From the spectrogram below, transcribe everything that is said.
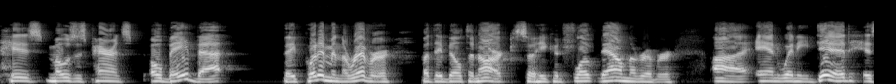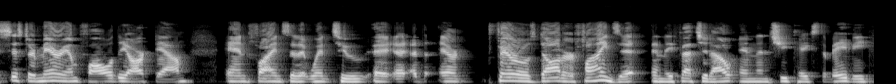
his Moses' parents obeyed that. They put him in the river, but they built an ark so he could float down the river uh, and when he did, his sister Miriam followed the ark down and finds that it went to uh, Pharaoh's daughter finds it and they fetch it out and then she takes the baby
